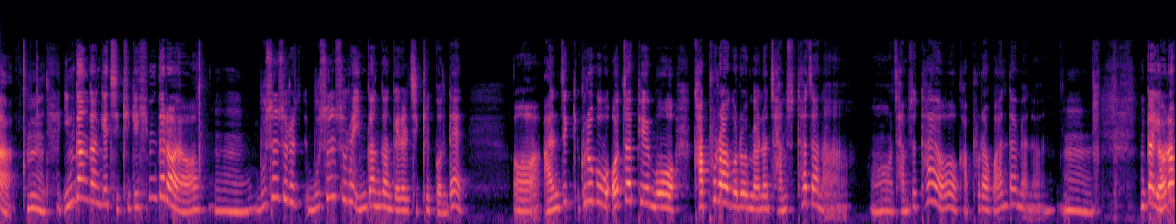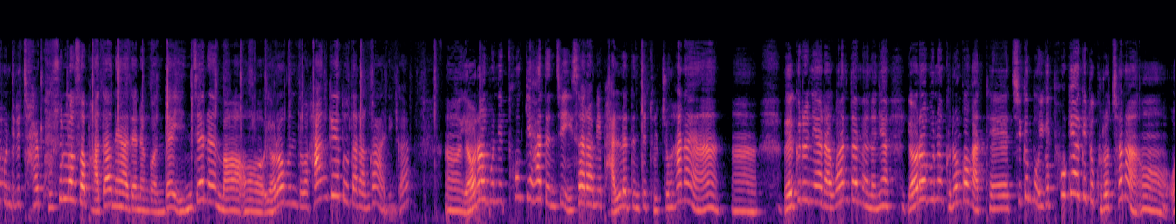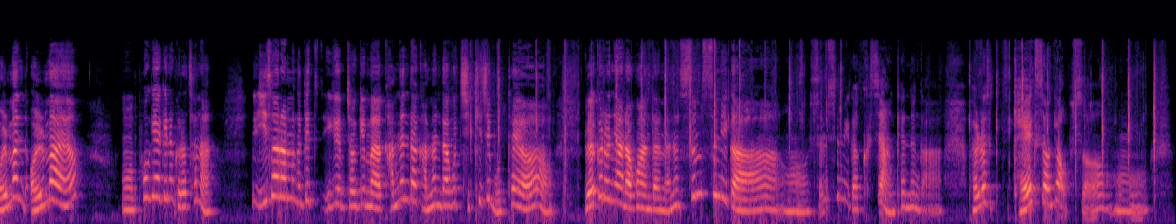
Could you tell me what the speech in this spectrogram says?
음, 인간관계 지키기 힘들어요. 음, 무슨 수로, 무슨 수로 인간관계를 지킬 건데? 어, 안 지, 그리고 어차피 뭐, 갚으라 그러면은 잠수 타잖아. 어, 잠수 타요. 갚으라고 한다면은. 음. 그러니까 여러분들이 잘 구슬러서 받아내야 되는 건데, 이제는 뭐, 어, 여러분도 한계에 도달한 거 아닌가? 어, 여러분이 포기하든지 이 사람이 바르든지 둘 중 하나야. 어, 왜 그러냐라고 한다면은요. 여러분은 그런 것 같아. 지금 뭐 이거 포기하기도 그렇잖아. 어, 얼마 얼마예요? 어, 포기하기는 그렇잖아. 이 사람은 근데 이게 저기 막 갚는다 갚는다고 지키지 못해요. 왜 그러냐라고 한다면은 씀씀이가 어, 씀씀이가 크지 않겠는가. 별로 계획성이 없어. 어.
